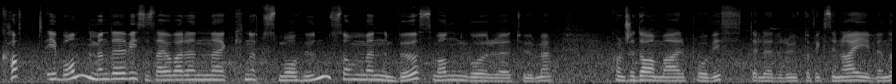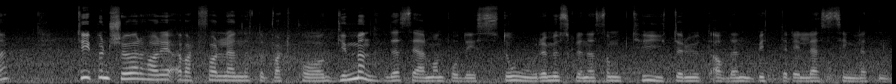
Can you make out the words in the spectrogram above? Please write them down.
katt i bånd, men det viser seg å være en knøttsmå hund som en bøs mann går tur med. Kanskje dama er på vift eller er ute og fikser neglene. Typen skjør har i hvert fall nettopp vært på gymmen. Det ser man på de store musklene som tyter ut av den bitte lille singleten.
